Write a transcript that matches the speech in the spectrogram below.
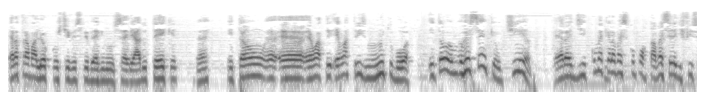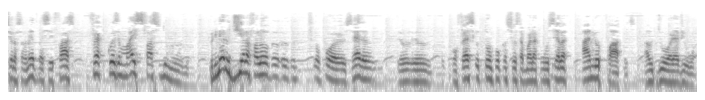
Ela trabalhou com o Steven Spielberg no seriado Taken, né? Então é, é, é uma, é uma atriz muito boa. Então o receio que eu tinha era de como é que ela vai se comportar. Vai ser difícil o relacionamento? Vai ser fácil? Foi a coisa mais fácil do mundo. Primeiro dia ela falou, eu- eu- pô, eu, sério, eu, eu- confesso que eu tô um pouco ansioso de trabalhar com você. Ela, I'm your puppet, I'll do whatever you want.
